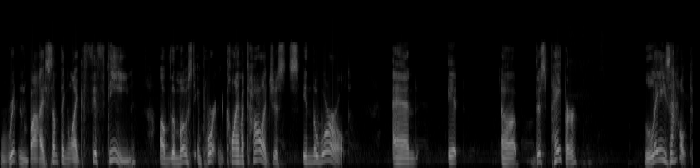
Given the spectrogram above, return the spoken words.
written by something like 15 of the most important climatologists in the world. And it, uh, this paper lays out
